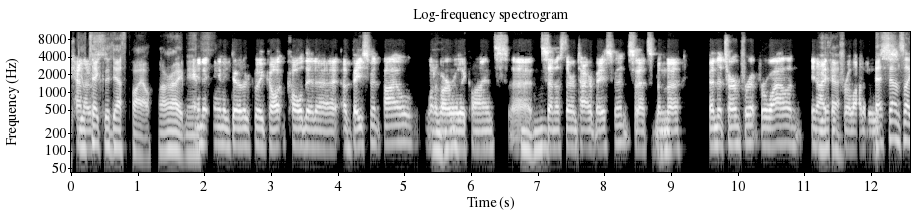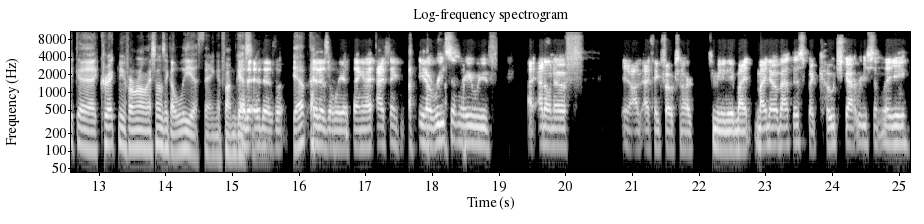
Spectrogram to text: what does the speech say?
kind You'll of take the death pile. All right, man. Anecdotally call, called it a, a, basement pile. One mm-hmm. of our mm-hmm. early clients uh, mm-hmm. sent us their entire basement. So that's been mm-hmm. the been the term for it for a while. And you know, yeah. I think for a lot of these, that sounds like a correct me if I'm wrong. That sounds like a Leah thing. If I'm guessing, it, it is. A, yep, it is a Leah thing. I, I think you know recently we've I, I don't know if you know. I, I, think folks in our community might might know about this, but Coach got recently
